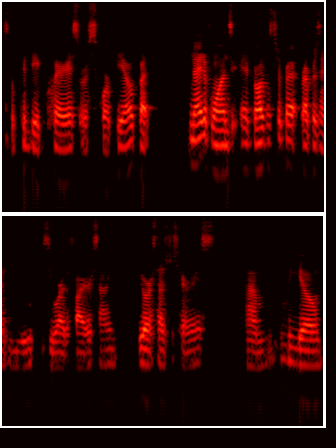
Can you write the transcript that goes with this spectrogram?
So it could be Aquarius or Scorpio, but Knight of Wands, it does represent you because you are the fire sign. You are Sagittarius um, Leo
